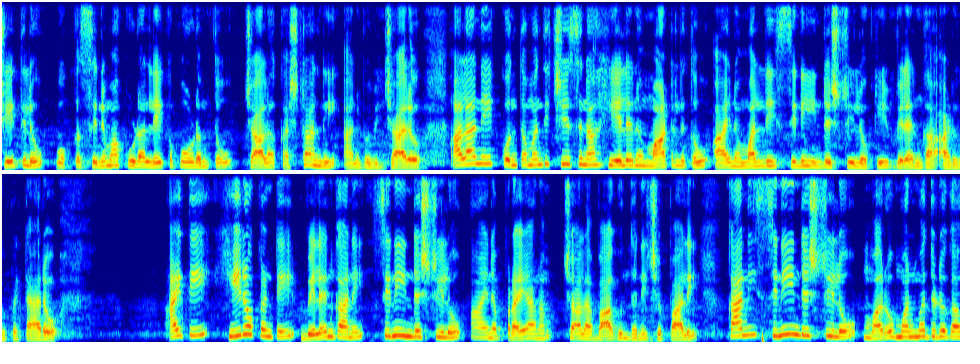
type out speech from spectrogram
చేతిలో ఒక్క సినిమా కూడా లేకపోవడంతో చాలా కష్టాన్ని అనుభవించారు. అలానే కొంతమంది చేసిన హేళన మాటలతో ఆయన మళ్ళీ సినీ ఇండస్ట్రీలోకి విలన్గా అడుగుపెట్టారు. అయితే హీరో కంటే విలన్గానే సినీ ఇండస్ట్రీలో ఆయన ప్రయాణం చాలా బాగుందని చెప్పాలి. కానీ సినీ ఇండస్ట్రీలో మరో మన్మధుడుగా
